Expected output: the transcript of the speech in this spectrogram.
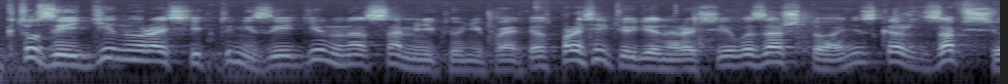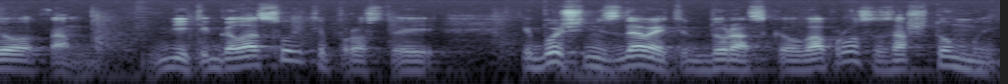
кто за Единую Россию, кто не за Единую, нас сами никто не понимает. Спросите у Единой России, вы за что? Они скажут, за все. Там, идите, голосуйте просто. И больше не задавайте дурацкого вопроса, за что мы.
